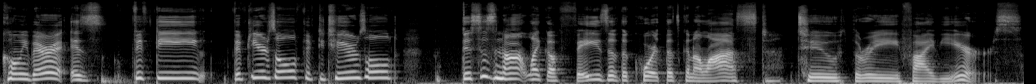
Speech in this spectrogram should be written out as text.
Coney Barrett is 50, 50 years old, 52 years old. This is not like a phase of the court that's going to last two, three, five years.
